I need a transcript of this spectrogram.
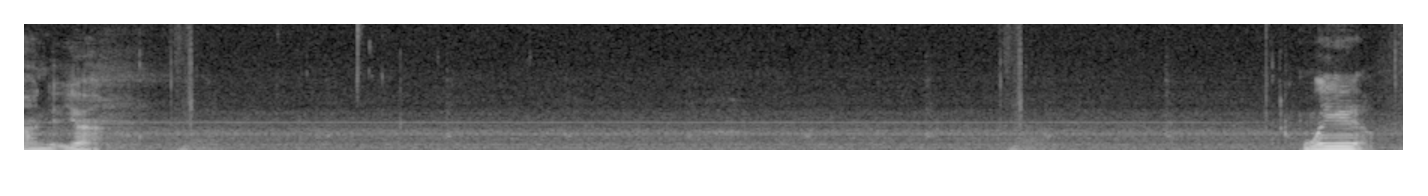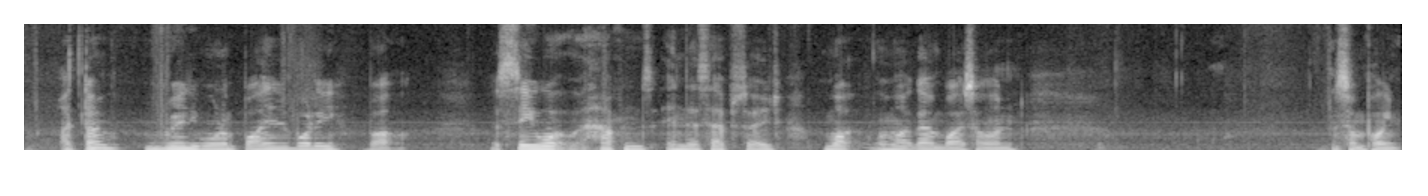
and yeah. We I don't really want to buy anybody, but let's see what happens in this episode. We might we might go and buy someone at some point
